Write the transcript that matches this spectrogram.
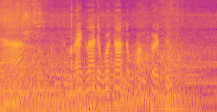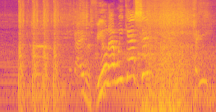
Yeah? I'm very glad it worked out in the wrong person. Think I even feel that weak ass shit? Hey.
